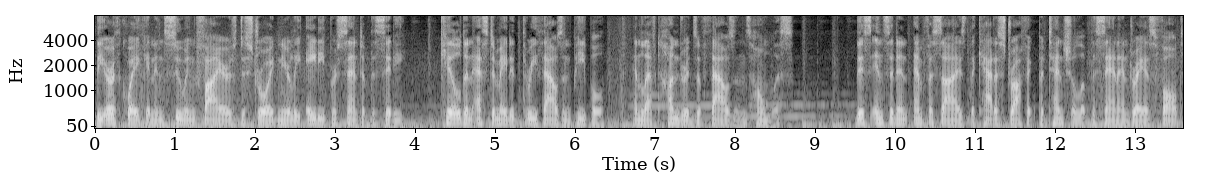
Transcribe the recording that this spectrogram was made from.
The earthquake and ensuing fires destroyed nearly 80% of the city, killed an estimated 3,000 people, and left hundreds of thousands homeless. This incident emphasized the catastrophic potential of the San Andreas Fault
